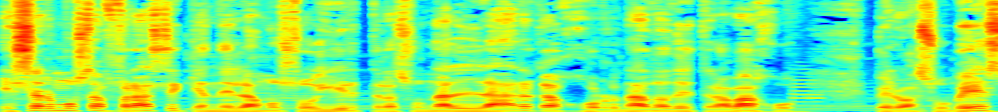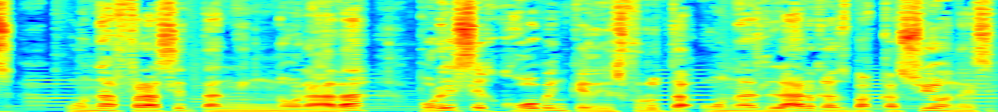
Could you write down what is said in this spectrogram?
Esa hermosa frase que anhelamos oír tras una larga jornada de trabajo, pero a su vez una frase tan ignorada por ese joven que disfruta unas largas vacaciones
